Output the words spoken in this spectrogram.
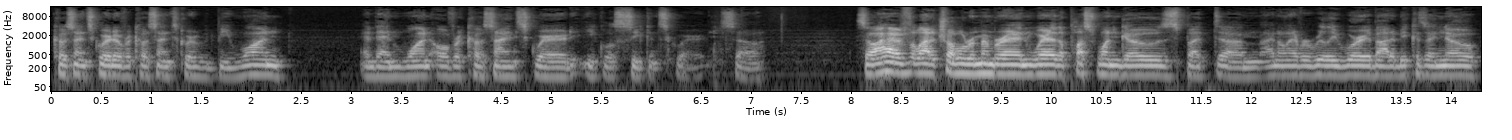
cosine squared over cosine squared would be 1, and then 1 over cosine squared equals secant squared. So, so I have a lot of trouble remembering where the plus 1 goes, but um, I don't ever really worry about it because I know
